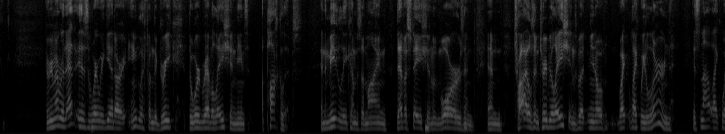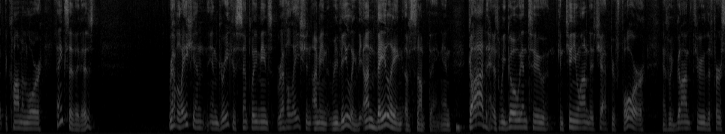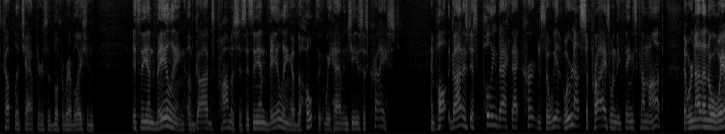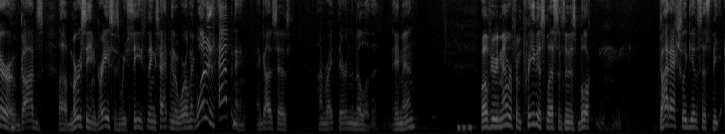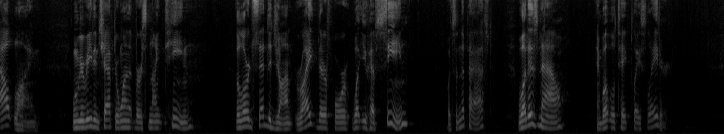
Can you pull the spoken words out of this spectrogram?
And remember, that is where we get our English from the Greek. The word revelation means apocalypse. And immediately comes to mind devastation and wars and, and trials and tribulations. But, you know, like, like we learned, it's not like what the common lore thinks of it is. Revelation in Greek is simply means revelation, I mean, revealing, the unveiling of something. And God, as we go into, continue on to chapter four, as we've gone through the first couple of chapters of the book of Revelation, it's the unveiling of God's promises. It's the unveiling of the hope that we have in Jesus Christ. And Paul, God is just pulling back that curtain so we, we're not surprised when these things come up, that we're not unaware of God's uh, mercy and grace as we see things happening in the world. Like, what is happening? And God says, I'm right there in the middle of it. Amen? Well, if you remember from previous lessons in this book, God actually gives us the outline when we read in chapter 1 at verse 19, the Lord said to John, Write therefore what you have seen, what's in the past, what is now, and what will take place later.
